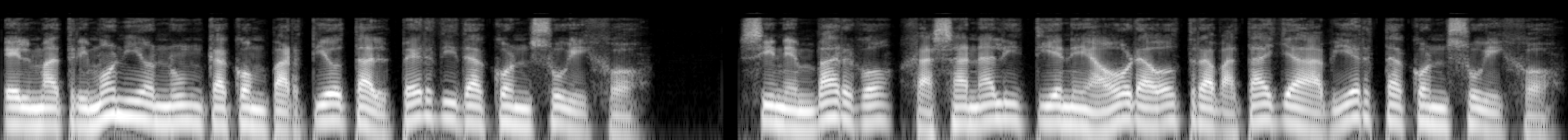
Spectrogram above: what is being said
El matrimonio nunca compartió tal pérdida con su hijo. Sin embargo, Hassan Ali tiene ahora otra batalla abierta con su hijo.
